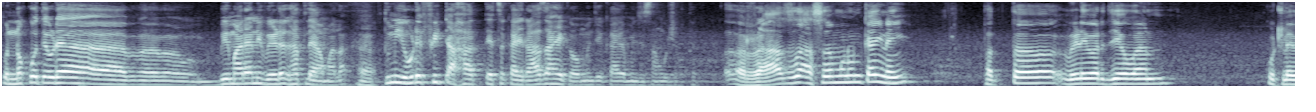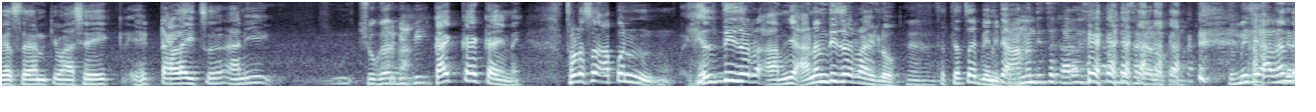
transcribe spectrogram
पण नको तेवढ्या बिमाऱ्याने वेळं घातलं आहे आम्हाला. तुम्ही एवढे फिट आहात त्याचं काही राज आहे का हो? म्हणजे काय म्हणजे सांगू शकता? राज असं म्हणून काही नाही. फक्त वेळेवर जेवण कुठलं व्यसन किंवा असं एक हे टाळायचं आणि शुगर बी पी काय काय काय नाही. थोडंसं आपण हेल्दी जर म्हणजे आनंदी जर राहिलो. तर त्याचा बेनिफिट आनंदीचं कारण सगळ्या लोकांना. तुम्ही जे आनंद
